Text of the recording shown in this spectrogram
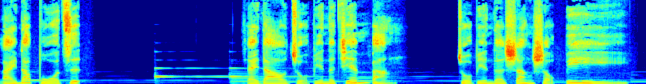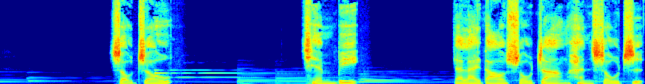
来到脖子，再到左边的肩膀、左边的上手臂、手肘、前臂，再来到手掌和手指。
